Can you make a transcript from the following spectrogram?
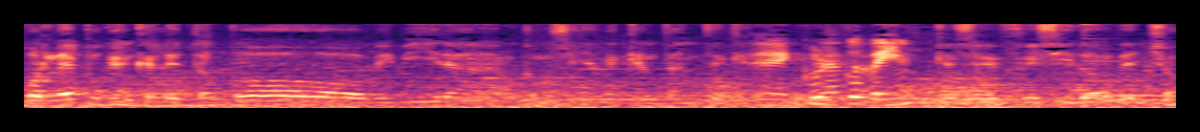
por la época en que le tocó vivir a, ¿cómo se llama el cantante? Que, eh, Kurt Cobain. Que se suicidó, de hecho.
